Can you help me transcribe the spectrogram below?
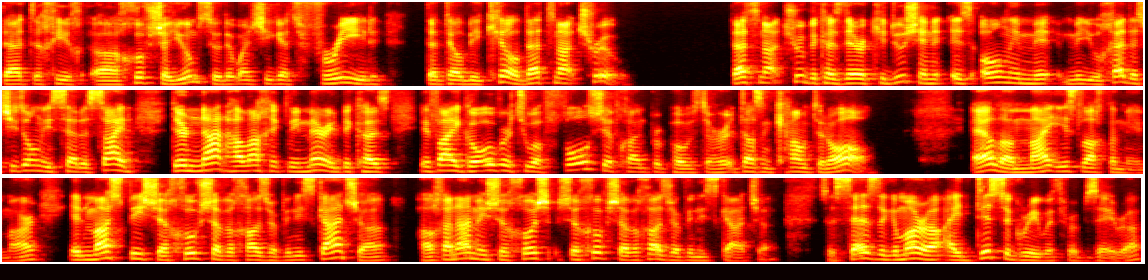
that the uh, Chuv Shayumsu, that when she gets freed, that they'll be killed. That's not true. That's not true because their kiddushin is only miyuchedet. She's only set aside. They're not halachically married because if I go over to a full shivcha and propose to her, it doesn't count at all. Ella my islach lememar. It must be shechuvsha v'chazra v'niskacha. Hachanami shechuvsha v'chazra v'niskacha. So says the Gemara. I disagree with Reb Zera.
